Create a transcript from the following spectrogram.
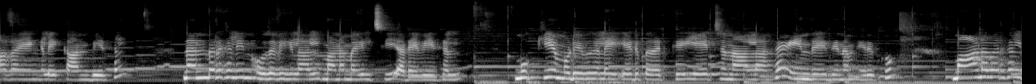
ஆதாயங்களை காண்பீர்கள். நண்பர்களின் உதவிகளால் மனமகிழ்ச்சி அடைவீர்கள். முக்கிய முடிவுகளை எடுப்பதற்கு ஏற்ற நாளாக இன்றைய தினம் இருக்கும். மாணவர்கள்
